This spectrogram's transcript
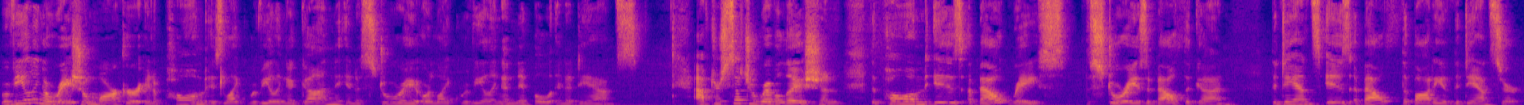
Revealing a racial marker in a poem is like revealing a gun in a story or like revealing a nipple in a dance. After such a revelation, the poem is about race, the story is about the gun, the dance is about the body of the dancer.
